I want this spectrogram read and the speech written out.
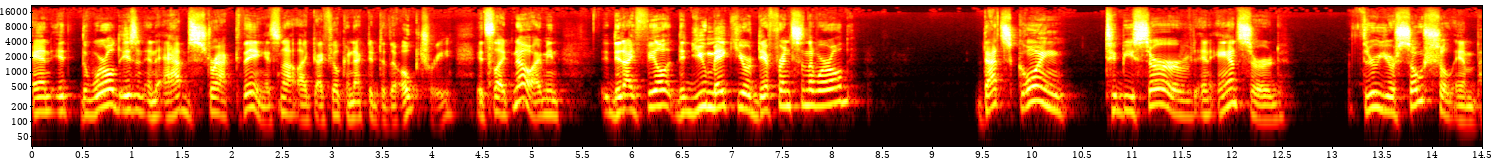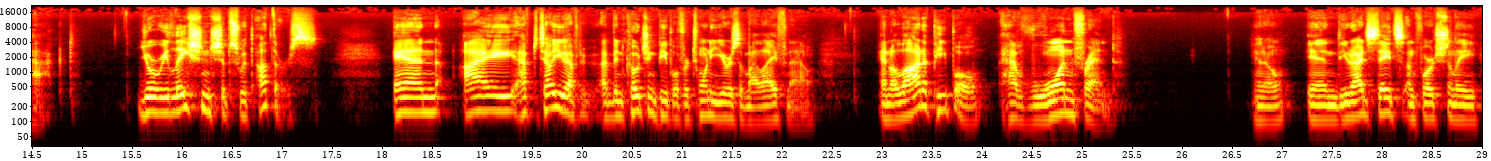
and it, the world isn't an abstract thing. It's not like I feel connected to the oak tree. It's like, no, I mean, did I feel, did you make your difference in the world? That's going to be served and answered through your social impact, your relationships with others. And I have to tell you, after I've been coaching people for 20 years of my life now, and a lot of people have one friend. You know, in the United States, unfortunately,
